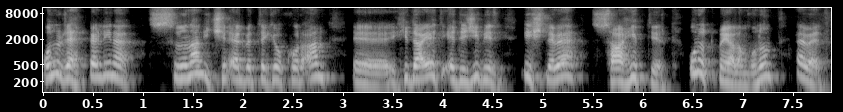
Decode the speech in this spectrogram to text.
Onun rehberliğine sığınan için elbette ki Kur'an e, hidayet edici bir işleve sahiptir. Unutmayalım bunu. Evet,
